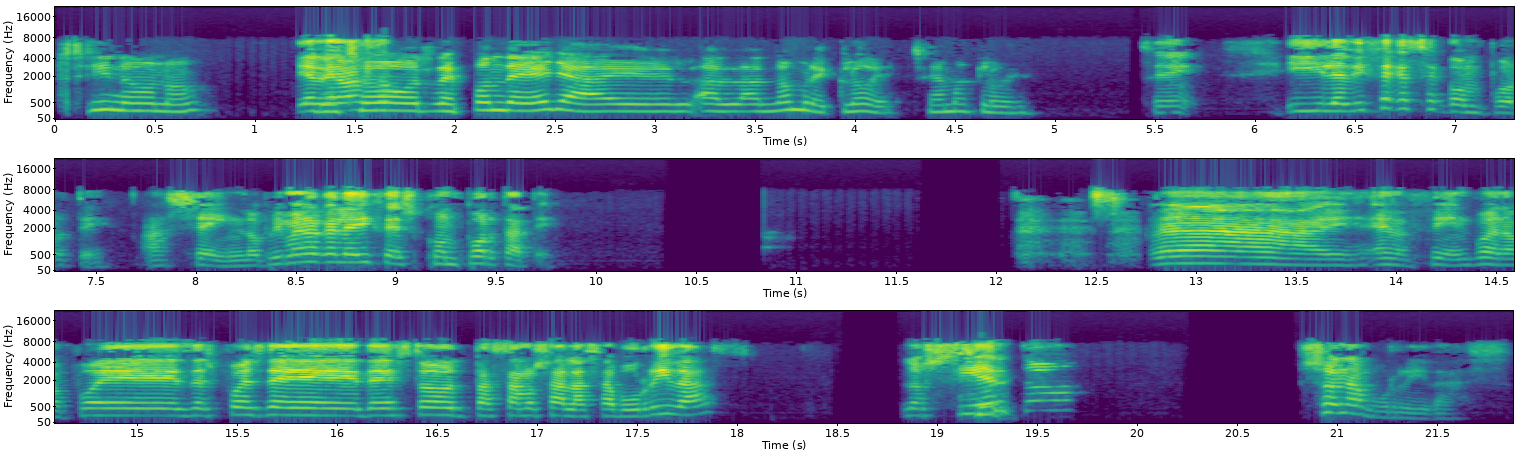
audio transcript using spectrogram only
Sí, no, no. de hecho, responde ella al, nombre Chloe, se llama Chloe. Sí, y le dice que se comporte a Shane. Lo primero que le dice es compórtate. Ay, en fin, bueno, pues después de esto pasamos a las aburridas lo siento, son aburridas.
